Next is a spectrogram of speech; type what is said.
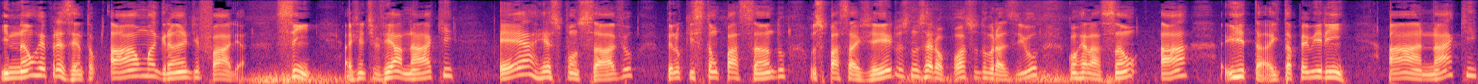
e não representam. Há uma grande falha. Sim, a gente vê a ANAC é a responsável pelo que estão passando os passageiros nos aeroportos do Brasil com relação a Ita, Itapemirim. A ANAC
